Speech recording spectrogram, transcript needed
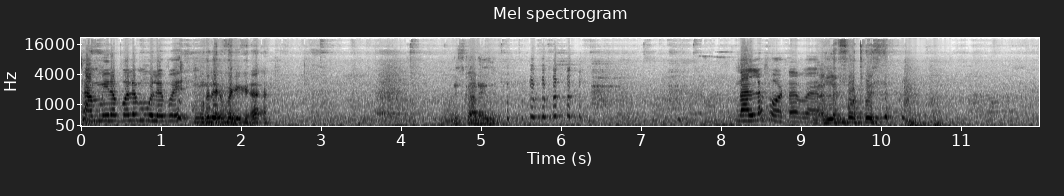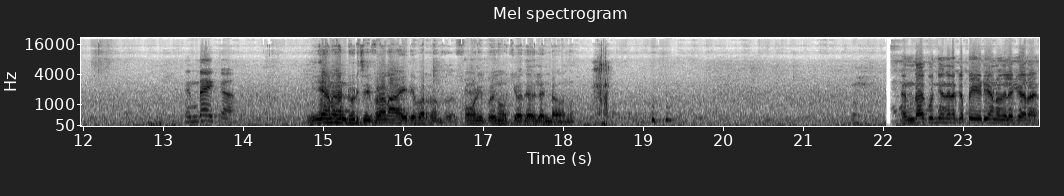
ഷമ്മീനെ പോലെ മൂലെ പോയി. ഡിസ്കാർഡ് ചെയ്തു. നല്ല ഫോട്ടോ നല്ല ഫോട്ടോ. എന്തായിക്കാ? നീയാണ് കണ്ടുപിടിച്ചത്. ഇപ്പോഴാണ് ഐഡിയ പറഞ്ഞത്. ഫോണിൽ പോയി നോക്കിയോ അതേപോലെ അതിലുണ്ടാവുന്നു എന്താ കുഞ്ഞ് നിനക്ക് പേടിയാണോ ഇതിൽ കയറാൻ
